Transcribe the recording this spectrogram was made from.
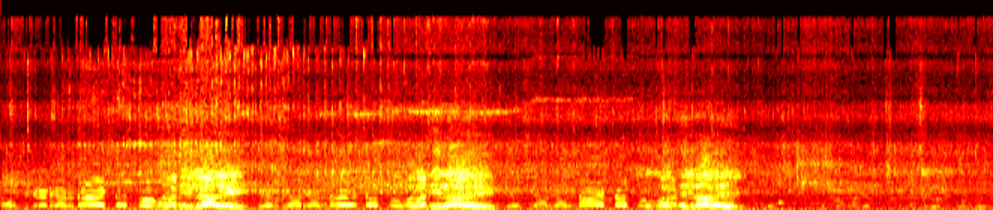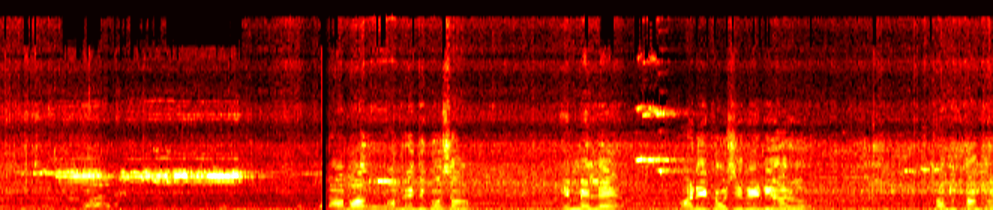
కౌశిక్ రెడ్డి గారి నాయకత్వం కేసీఆర్ గారి నాయకత్వం కేసీఆర్ గారి నాయకత్వం హైదరాబాద్ అభివృద్ధి కోసం ఎమ్మెల్యే వాడి కౌశిక్ రెడ్డి గారు ప్రభుత్వంతో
